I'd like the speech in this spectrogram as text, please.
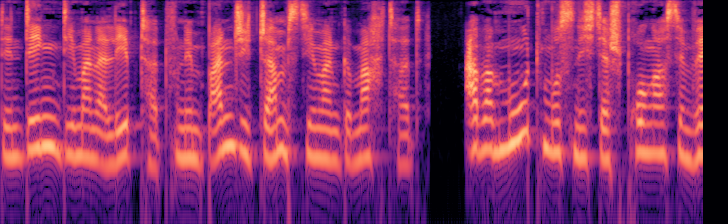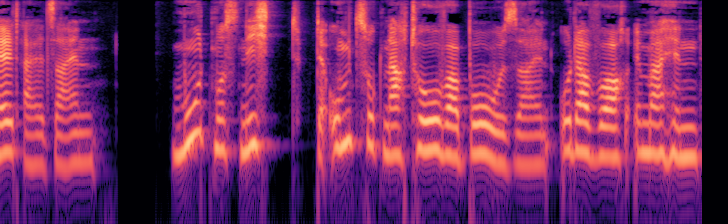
den Dingen, die man erlebt hat, von den Bungee-Jumps, die man gemacht hat. Aber Mut muss nicht der Sprung aus dem Weltall sein. Mut muss nicht der Umzug nach Tohuwabohu sein oder wo auch immerhin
